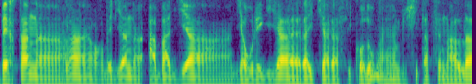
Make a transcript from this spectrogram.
Bertan, eh, hala, eh, hor berian, abadia jauregia eraikiaraziko du, eh, bisitatzen alda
